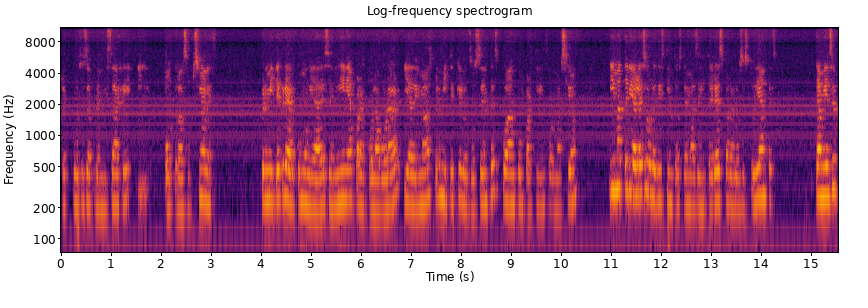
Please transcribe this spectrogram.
recursos de aprendizaje y otras opciones. Permite crear comunidades en línea para colaborar y además permite que los docentes puedan compartir información y materiales sobre distintos temas de interés para los estudiantes. También se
